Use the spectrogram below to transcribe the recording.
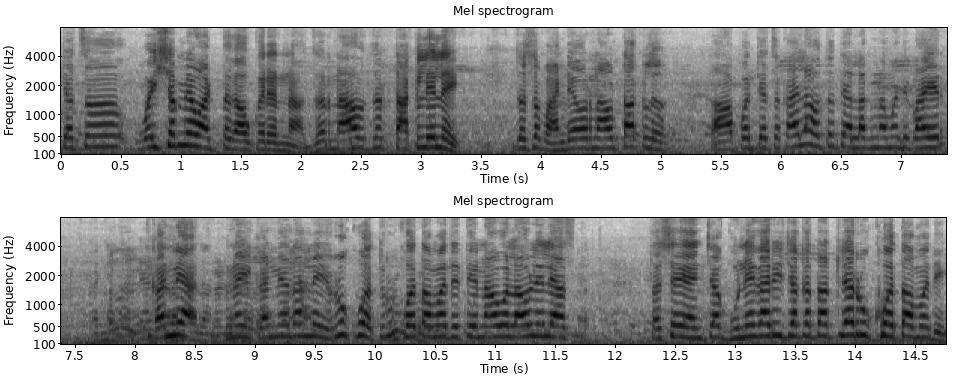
त्याचं वैषम्य वाटतं गावकऱ्यांना. जर नाव जर टाकलेलं आहे जसं भांड्यावर नाव टाकलं तर आपण त्याचं काय लावतो त्या लग्नामध्ये बाहेर? कन्या. नाही कन्यादान नाही रुखवत. रुखवतामध्ये ते नावं लावलेले असतात. तसे यांच्या गुन्हेगारी जगतातल्या रुखवतामध्ये.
